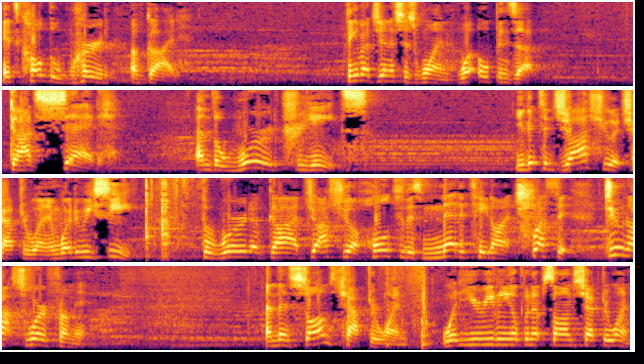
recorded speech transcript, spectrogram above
It's called the Word of God. Think about Genesis 1. What opens up? God said, and the Word creates. You get to Joshua chapter 1, and what do we see? The Word of God. Joshua, hold to this, meditate on it, trust it, do not swerve from it. And then Psalms chapter 1. What do you read when you open up Psalms chapter 1?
